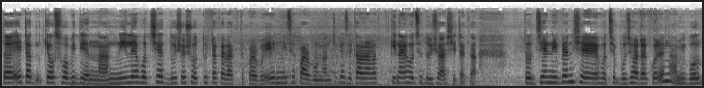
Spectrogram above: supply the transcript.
তো এটা কেউ ছবি দিয়ে না। নিলে হচ্ছে দুইশো সত্তর টাকা রাখতে পারব। এর নিচে পারব না, ঠিক আছে? কারণ আমার কিনাই হচ্ছে দুইশো আশি টাকা। তো যে নেবেন, সে হচ্ছে বুঝে অর্ডার করেন। আমি বলব,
